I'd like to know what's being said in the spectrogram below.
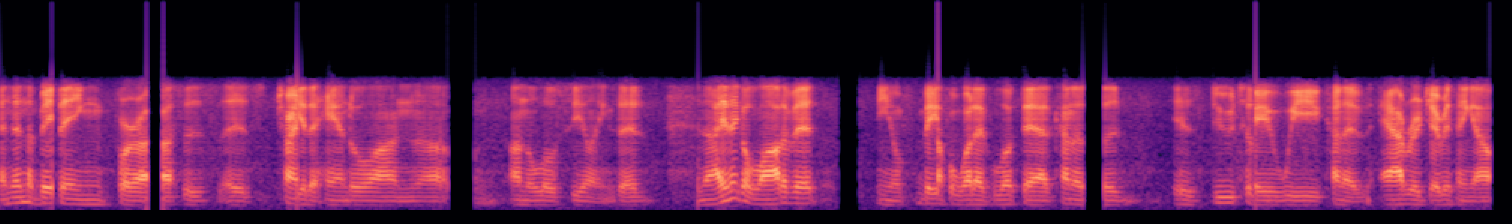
And then the big thing for us is is trying to get a handle on uh, on the low ceilings. And, and I think a lot of it, you know, based off of what I've looked at, kind of is due to the way we kind of average everything out.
